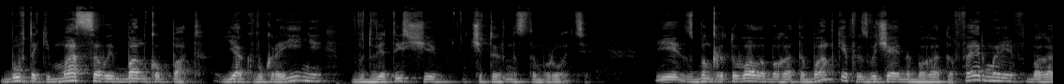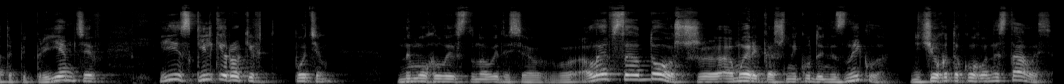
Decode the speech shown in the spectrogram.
був такий масовий банкопад, як в Україні в 2014 році. І збанкрутувало багато банків, і, звичайно, багато фермерів, багато підприємців. І скільки років потім не могли встановитися в. Але все одно ж Америка ж нікуди не зникла, нічого такого не сталося.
